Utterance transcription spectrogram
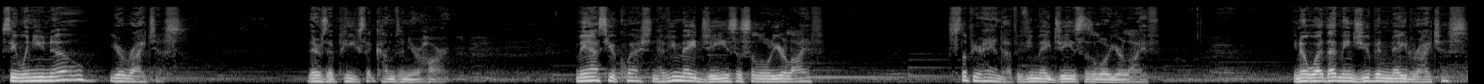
See, when you know you're righteous, there's a peace that comes in your heart. Let me ask you a question Have you made Jesus the Lord of your life? Slip your hand up if you made Jesus the Lord of your life. You know what? That means you've been made righteous.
